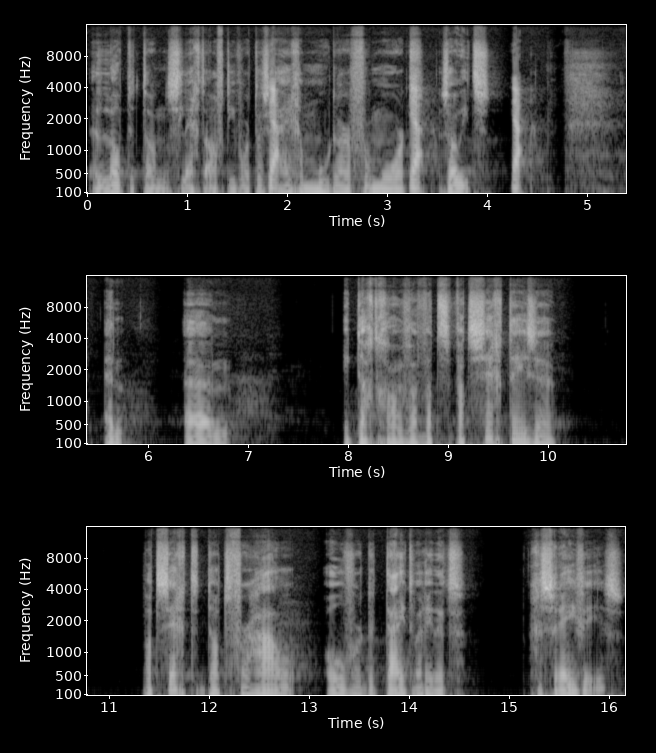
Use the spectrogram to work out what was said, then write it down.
loopt het dan slecht af. Die wordt door zijn Ja. eigen moeder vermoord, Ja. zoiets. Ja. En ehm, ik dacht gewoon, wa- wat, wat zegt deze... Wat zegt dat verhaal over de tijd waarin het geschreven is?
